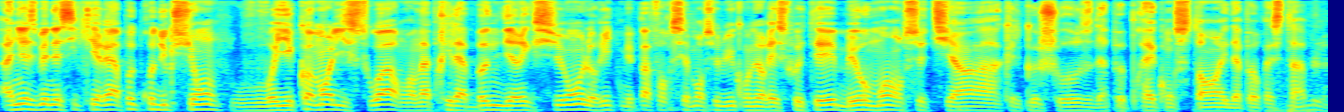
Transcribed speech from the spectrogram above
Agnès Benessikiré, un peu de production. Vous voyez comment l'histoire, on a pris la bonne direction. Le rythme n'est pas forcément celui qu'on aurait souhaité, mais au moins on se tient à quelque chose d'à peu près constant et d'à peu près stable.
